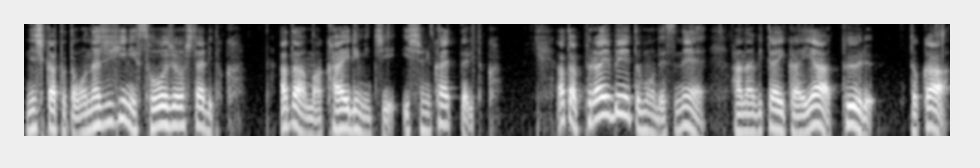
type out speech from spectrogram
西方と同じ日に掃除をしたりとか、あとはまあ帰り道一緒に帰ったりとか、あとはプライベートもですね、花火大会やプールとか、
